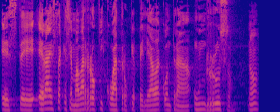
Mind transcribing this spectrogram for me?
este, era esta que se llamaba Rocky 4, que peleaba contra un ruso, ¿no?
